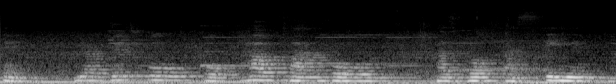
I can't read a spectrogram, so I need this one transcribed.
10. We are grateful for how far God has brought us. Amen.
